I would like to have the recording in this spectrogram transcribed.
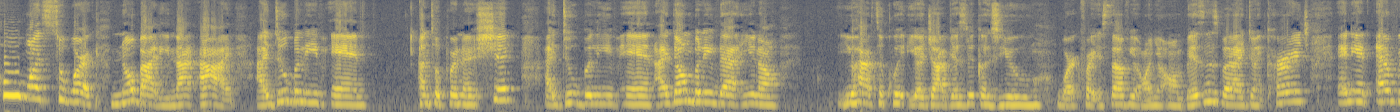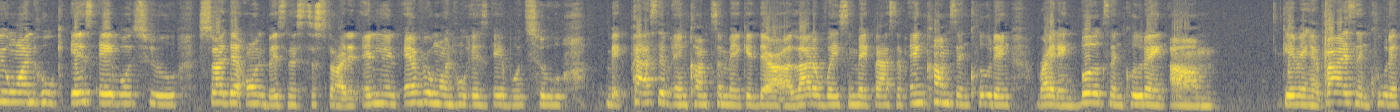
Who wants to work? Nobody, not I. I do believe in entrepreneurship i do believe in i don't believe that you know you have to quit your job just because you work for yourself you're on your own business but i do encourage any and everyone who is able to start their own business to start it. Any and everyone who is able to make passive income to make it. There are a lot of ways to make passive incomes including writing books including um, giving advice including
